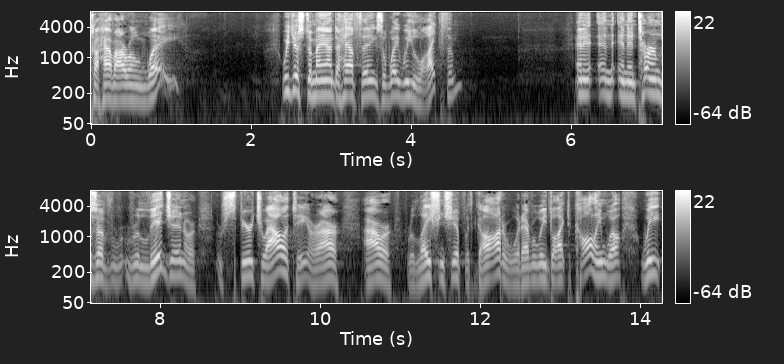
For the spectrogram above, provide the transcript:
to have our own way. We just demand to have things the way we like them. And, and, and in terms of religion or, spirituality or our, our relationship with God or whatever we'd like to call Him, well, we,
